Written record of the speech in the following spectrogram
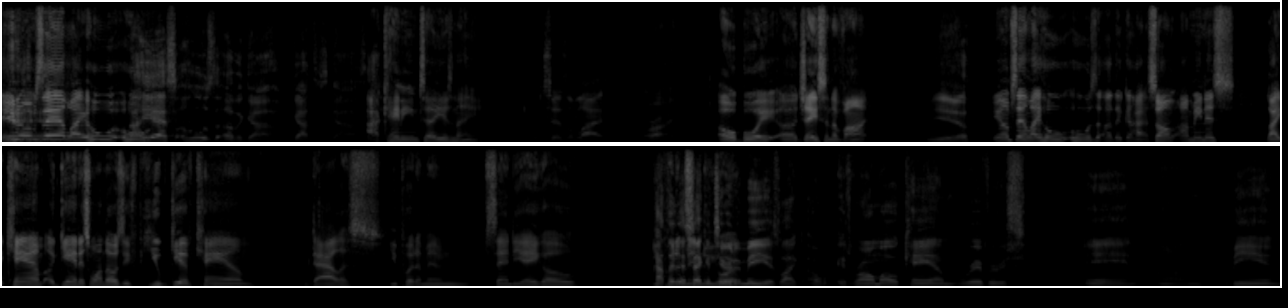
You know what I'm saying? Like who? who Now he has who was the other guy? Got this guy's. I can't even tell you his name. which says a lot. Right. Oh boy, uh, Jason Avant. Yeah. You know what I'm saying? Like who? Who was the other guy? So I mean, it's like Cam again. It's one of those. If you give Cam Dallas, you put him in San Diego. You I put think the him in second tier to me is like uh, is Romo, Cam, Rivers, and um, being.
